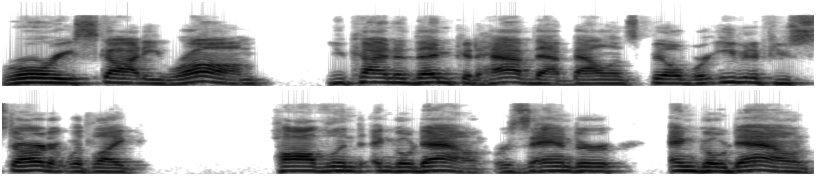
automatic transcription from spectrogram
Rory, Scotty, Rahm you kind of then could have that balance build where even if you start it with like Hovland and go down or Xander and go down,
